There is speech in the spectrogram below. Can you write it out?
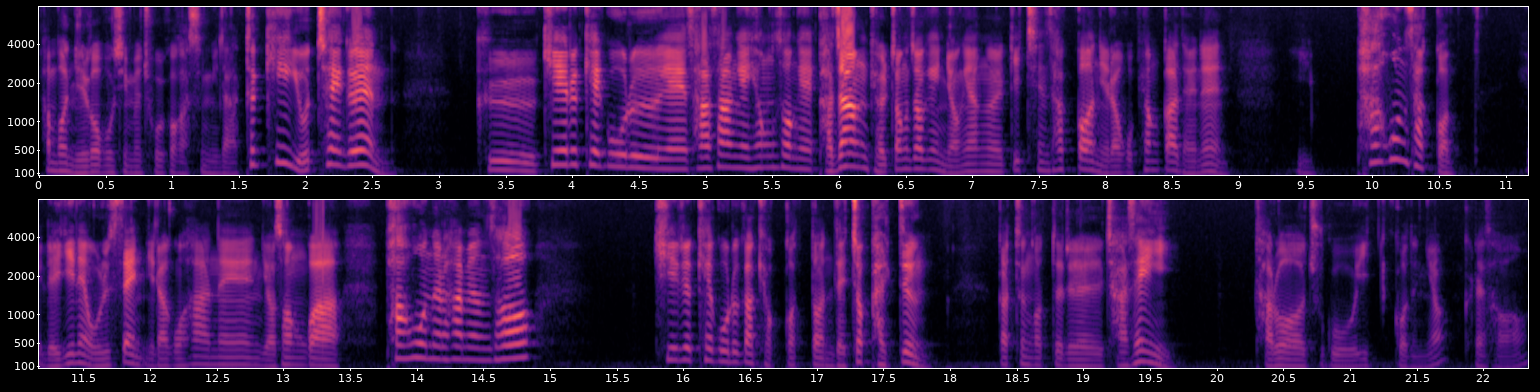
한번 읽어보시면 좋을 것 같습니다. 특히 이 책은 그 키에르케고르의 사상의 형성에 가장 결정적인 영향을 끼친 사건이라고 평가되는 이 파혼 사건, 레기네 올센이라고 하는 여성과 파혼을 하면서 키르케고르가 겪었던 내적 갈등 같은 것들을 자세히 다뤄주고 있거든요. 그래서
